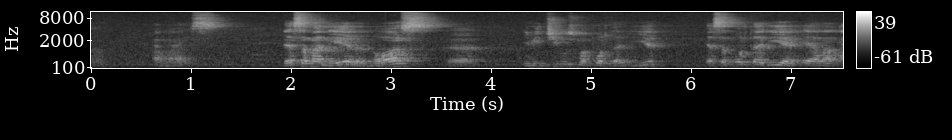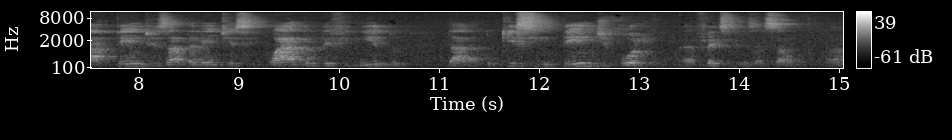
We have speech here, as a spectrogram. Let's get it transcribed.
não? a mais. Dessa maneira, nós uh, emitimos uma portaria, essa portaria ela atende exatamente esse quadro definido da, do que se entende por uh, flexibilização, tá?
